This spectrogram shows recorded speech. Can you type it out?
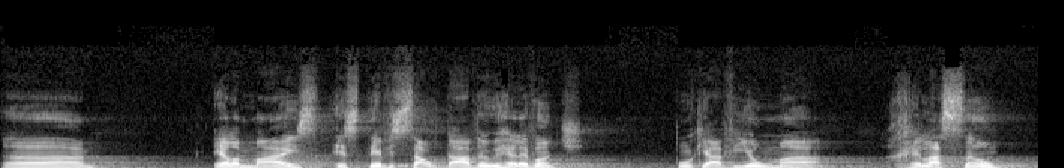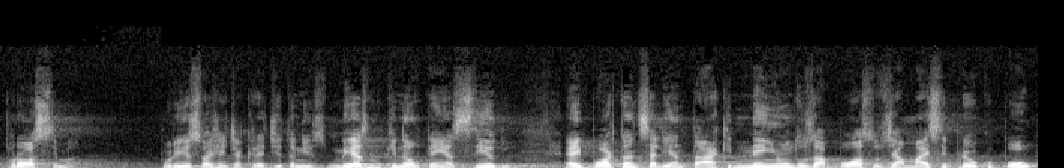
ah, ela mais esteve saudável e relevante, porque havia uma relação próxima por isso a gente acredita nisso. Mesmo que não tenha sido, é importante salientar que nenhum dos apóstolos jamais se preocupou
